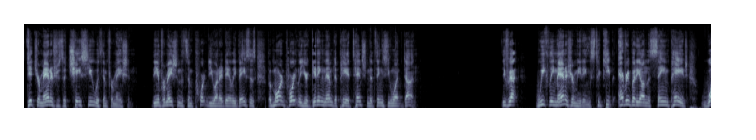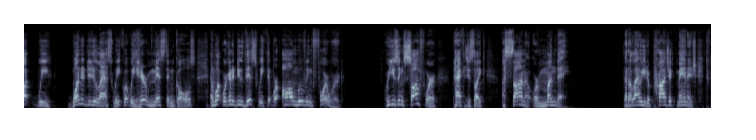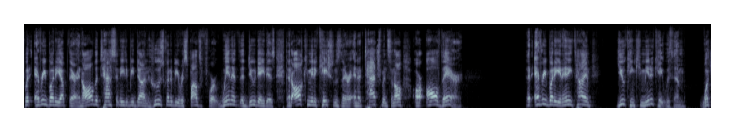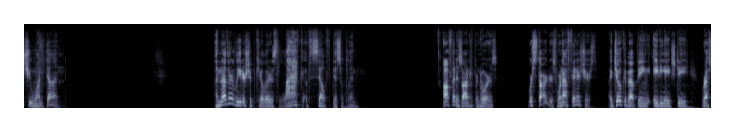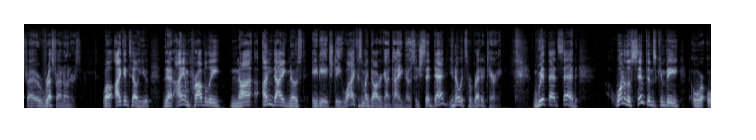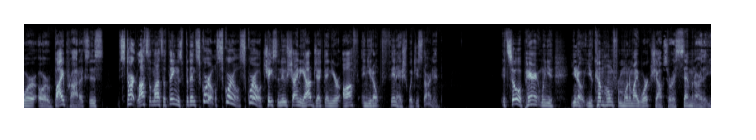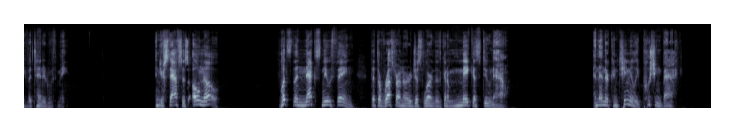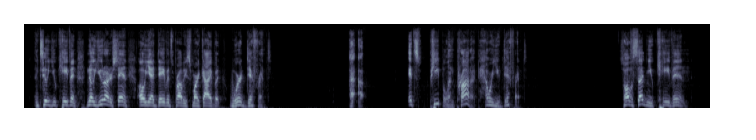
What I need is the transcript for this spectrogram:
Get your managers to chase you with information, the information that's important to you on a daily basis, but more importantly, you're getting them to pay attention to things you want done. You've got weekly manager meetings to keep everybody on the same page. What we wanted to do last week, what we hit or missed in goals, and what we're going to do this week that we're all moving forward. We're using software packages like Asana or Monday that allow you to project manage, to put everybody up there and all the tasks that need to be done, who's going to be responsible for it, when the due date is, that all communications there and attachments and all are all there. That everybody at any time you can communicate with them what you want done. Another leadership killer is lack of self discipline. Often, as entrepreneurs, we're starters, we're not finishers. I joke about being ADHD restaurant, uh, restaurant owners. Well, I can tell you that I am probably not undiagnosed ADHD. Why? Because my daughter got diagnosed and she said, Dad, you know, it's hereditary. With that said, one of those symptoms can be, or, or, or byproducts is start lots and lots of things, but then squirrel, squirrel, squirrel, chase a new shiny object and you're off and you don't finish what you started. It's so apparent when you, you know, you come home from one of my workshops or a seminar that you've attended with me. And your staff says, "Oh no. What's the next new thing that the restaurant owner just learned that's going to make us do now?" And then they're continually pushing back until you cave in. No, you don't understand. Oh, yeah, David's probably a smart guy, but we're different. Uh, it's people and product. How are you different? So all of a sudden you cave in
